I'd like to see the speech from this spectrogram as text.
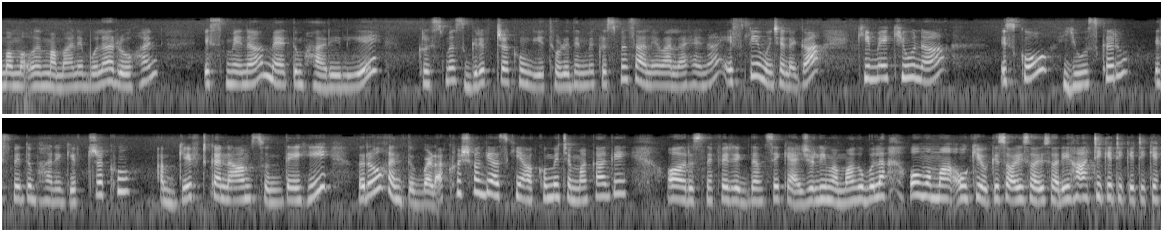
मम्मा मम्मा ने बोला, रोहन, इसमें ना मैं तुम्हारे लिए क्रिसमस गिफ्ट रखूँगी। थोड़े दिन में क्रिसमस आने वाला है ना, इसलिए मुझे लगा कि मैं क्यों ना इसको यूज़ करूँ। इसमें तुम्हारे गिफ्ट रखूँ। अब गिफ्ट का नाम सुनते ही रोहन तो बड़ा खुश हो गया। उसकी आँखों में चमक आ गई और उसने फिर एकदम से कैजुअली मम्मा को बोला, ओ मम्मा okay okay sorry sorry sorry हाँ ठीक है ठीक है ठीक है.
